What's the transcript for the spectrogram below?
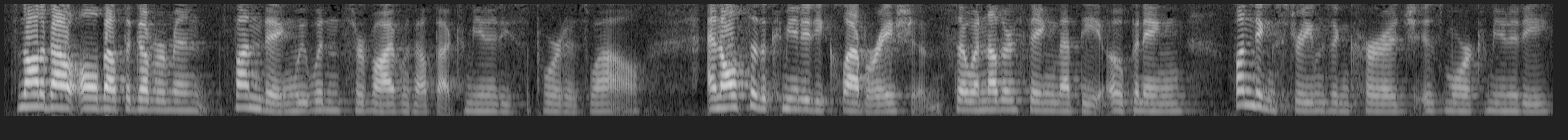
it's not about all about the government funding. We wouldn't survive without that community support as well. And also the community collaboration. So, another thing that the opening funding streams encourage is more community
